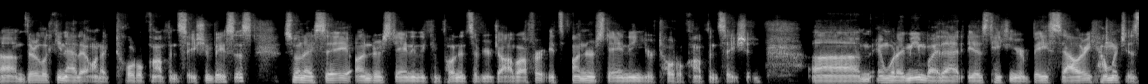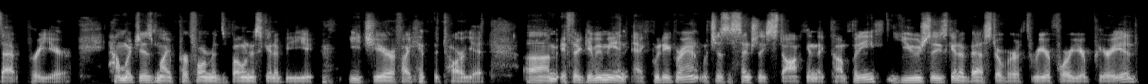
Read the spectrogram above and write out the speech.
um, they're looking at it on a total compensation basis. So when I say understanding the components of your job offer, it's understanding your total compensation. Um, and what I mean by that is taking your base salary. How much is that per year? How much is my performance bonus going to be each year if I hit the target? Um, if they're giving me an equity grant grant, which is essentially stock in the company, usually is going to vest over a three or four year period.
